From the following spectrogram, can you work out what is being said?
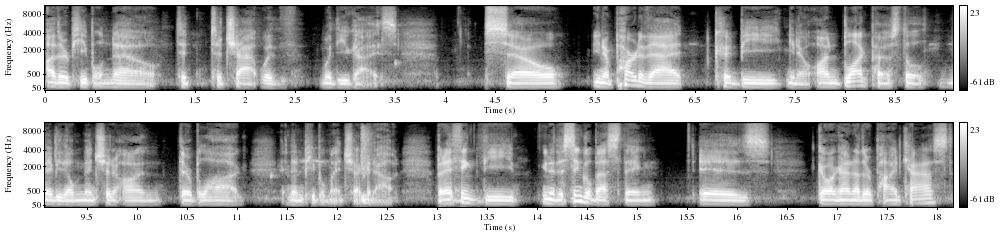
other people know to to chat with with you guys. So, you know, part of that could be, you know, on blog posts, they'll maybe they'll mention it on their blog and then people might check it out. But I think the you know, the single best thing is going on another podcast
